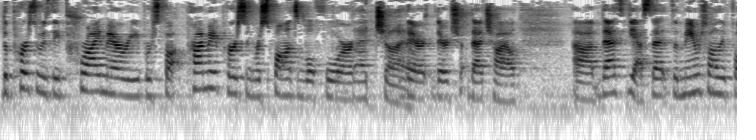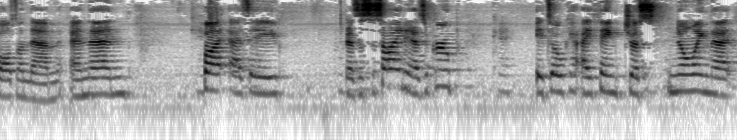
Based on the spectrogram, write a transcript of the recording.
the person who is the primary respo- primary person responsible for That child. their their ch- that child. Uh, that's yes, that the main responsibility falls on them, and then, but as a as a society as a group, it's okay. I think just knowing that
